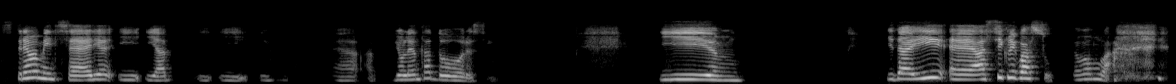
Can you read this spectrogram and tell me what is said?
extremamente séria e, e, e, e é, violentadora, assim. E, e daí, é, a Ciclo Iguaçu, então vamos lá.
